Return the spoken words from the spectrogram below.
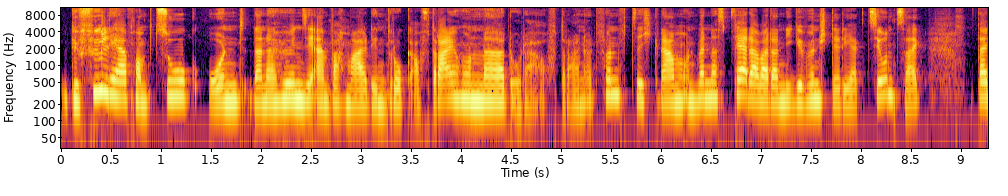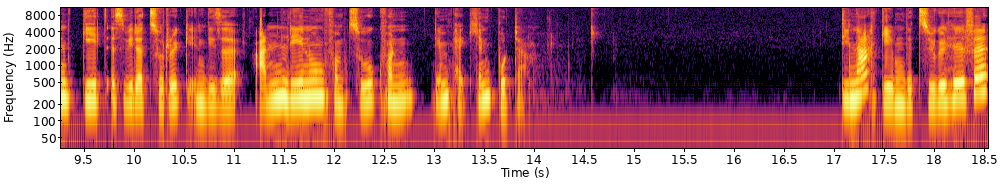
Gefühl her vom Zug und dann erhöhen Sie einfach mal den Druck auf 300 oder auf 350 Gramm und wenn das Pferd aber dann die gewünschte Reaktion zeigt, dann geht es wieder zurück in diese Anlehnung vom Zug von dem Päckchen Butter. Die nachgebende Zügelhilfe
